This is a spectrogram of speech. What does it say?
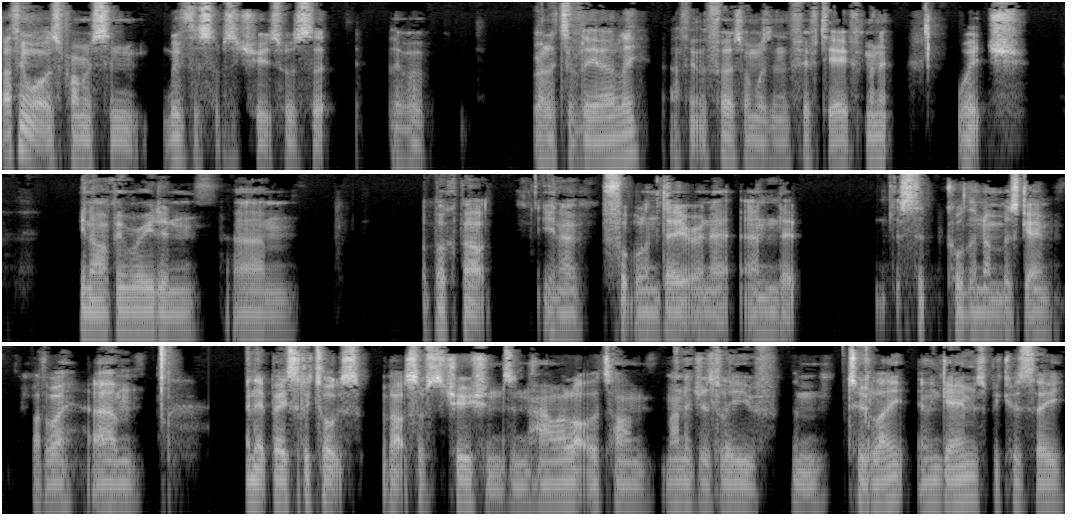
I think what was promising with the substitutes was that they were relatively early. I think the first one was in the 58th minute, which, you know, I've been reading um, a book about, you know, football and data in it, and it, it's called The Numbers Game, by the way. Um, and it basically talks about substitutions and how a lot of the time managers leave them too late in games because they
